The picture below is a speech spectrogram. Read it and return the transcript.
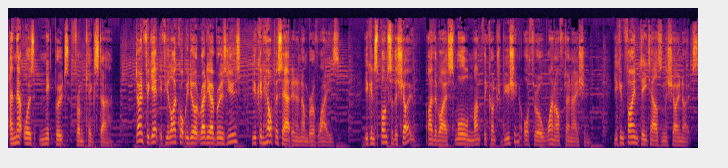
And that was Nick Boots from Kegstar. Don't forget, if you like what we do at Radio Brews News, you can help us out in a number of ways. You can sponsor the show, either by a small monthly contribution or through a one off donation. You can find details in the show notes.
